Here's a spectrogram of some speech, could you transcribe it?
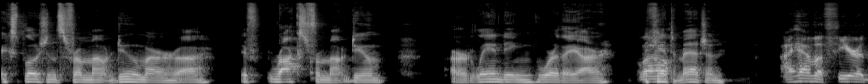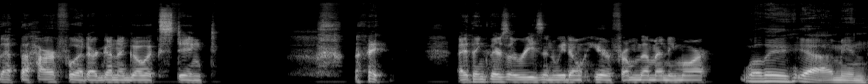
explosions from Mount Doom are, uh, if rocks from Mount Doom are landing where they are, I can't imagine. I have a fear that the Harfoot are going to go extinct. I, I think there's a reason we don't hear from them anymore. Well, they. Yeah, I mean,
